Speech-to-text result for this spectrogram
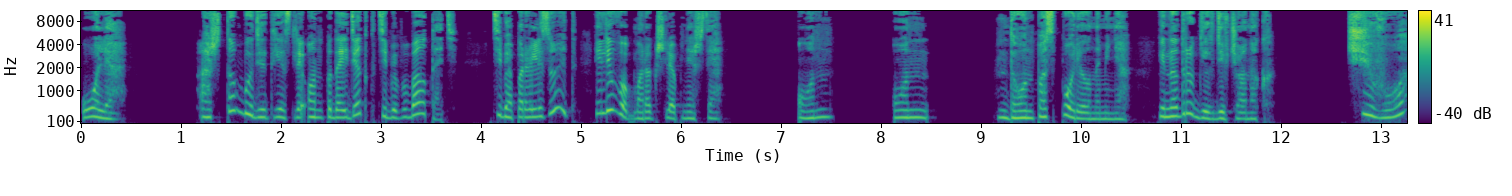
Оля! А что будет, если он подойдет к тебе поболтать? Тебя парализует или в обморок шлепнешься? Он... он... Да он поспорил на меня и на других девчонок. Чего?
